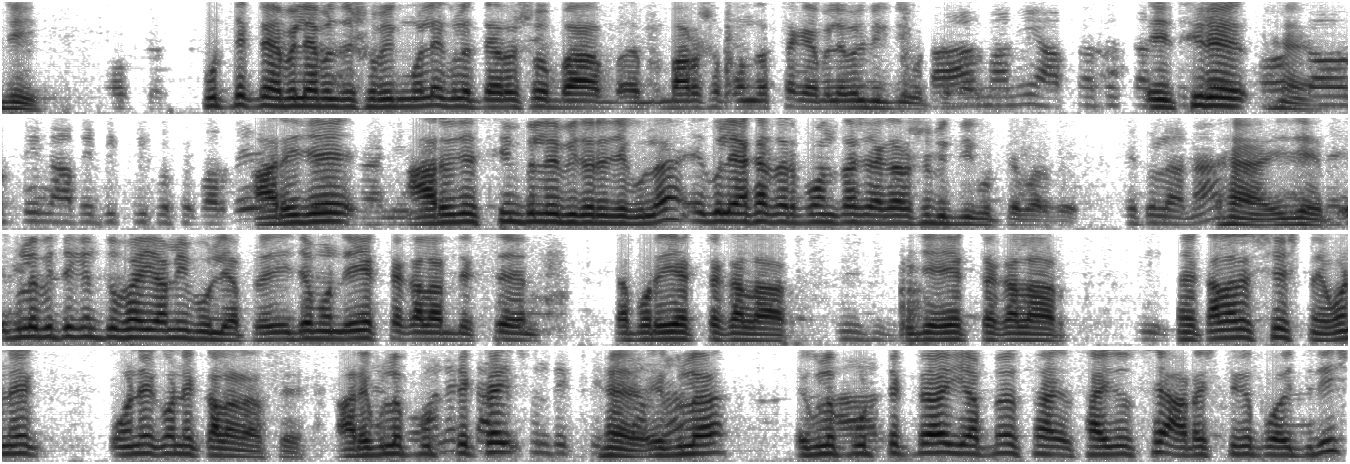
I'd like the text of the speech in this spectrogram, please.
জি। প্রত্যেকটা অ্যাভেলেবেল যে শপিং মলে এগুলো তেরোশো বা বারোশো পঞ্চাশ টাকা অ্যাভেলেবেল বিক্রি করতে পারবে। মানে এই ছিঁড়ে- হ্যাঁ। আর এই যে আর ওই যে সিম্পলের ভিতরে যেগুলো এগুলো এক হাজার পঞ্চাশ এগারোশো বিক্রি করতে পারবে। হ্যাঁ এই যে এগুলোর ভিতরে কিন্তু ভাই আমি বলি আপনার যেমন এই একটা কালার দেখছেন তারপরে এই একটা কালার। এই যে একটা কালার কালারের শেষ নেই অনেক অনেক অনেক কালার আছে। আর এগুলো প্রত্যেকটাই হ্যাঁ এগুলা এগুলো প্রত্যেকটাই আপনার সাইজ হচ্ছে আঠাশ থেকে পঁয়ত্রিশ।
